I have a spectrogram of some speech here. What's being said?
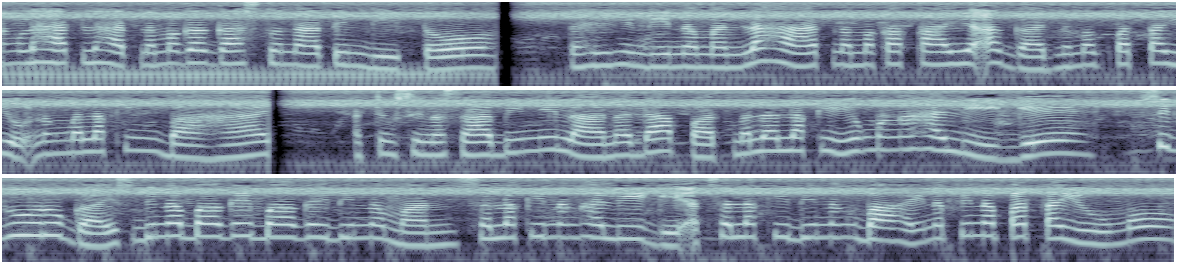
ang lahat-lahat na magagasto natin dito. Dahil hindi naman lahat na makakaya agad na magpatayo ng malaking bahay. At yung sinasabi nila na dapat malalaki yung mga haligi. Siguro guys, binabagay-bagay din naman sa laki ng haligi at sa laki din ng bahay na pinapatayo mo.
